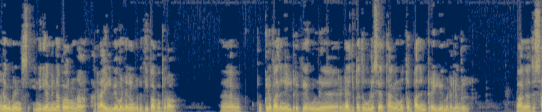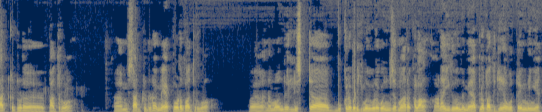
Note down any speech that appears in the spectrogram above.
வணக்கம் ஃப்ரெண்ட்ஸ் இன்றைக்கி நம்ம என்ன பார்க்குறோம்னா ரயில்வே மண்டலங்களை பற்றி பார்க்க போகிறோம் புக்கில் பதினேழு இருக்குது ஒன்று ரெண்டாயிரத்தி பத்தொம்பதில் சேர்த்தாங்க. மொத்தம் பதினெட்டு ரயில்வே மண்டலங்கள். வாங்க அதை ஷார்ட்கட்டோட பார்த்துருவோம். ஷார்ட்கட்டோட மேப்போட பார்த்துருவோம். நம்ம வந்து லிஸ்ட்டாக புக்கில் படிக்கும்போது கூட கொஞ்சம் மறக்கலாம். ஆனால் இது வந்து மேப்பில் பார்த்துட்டிங்கன்னா ஒரு டைம் நீங்கள்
